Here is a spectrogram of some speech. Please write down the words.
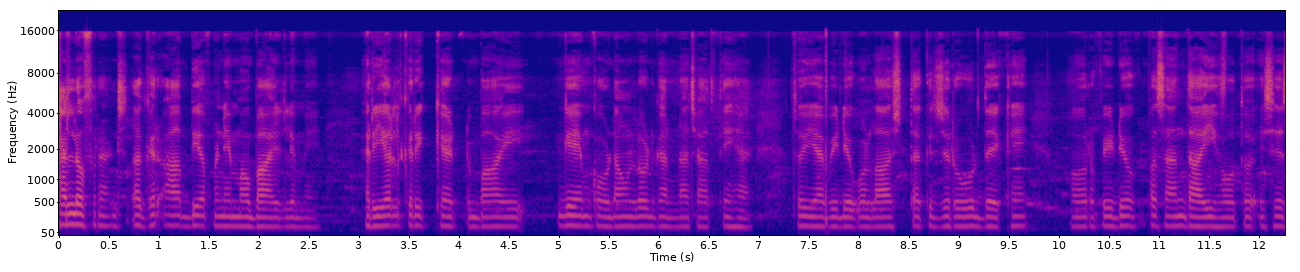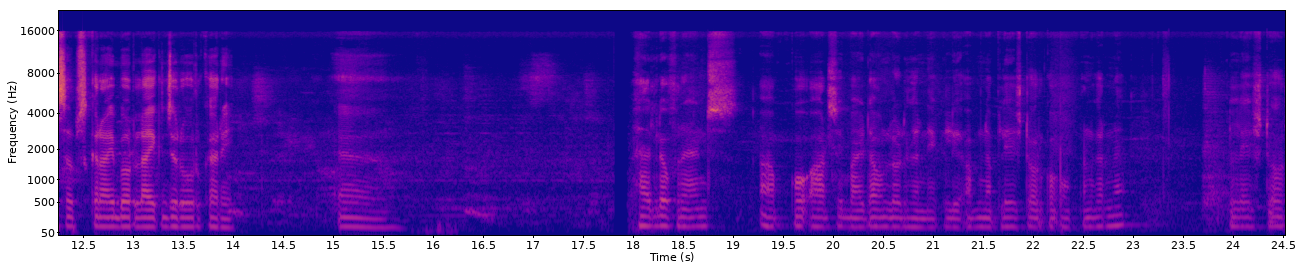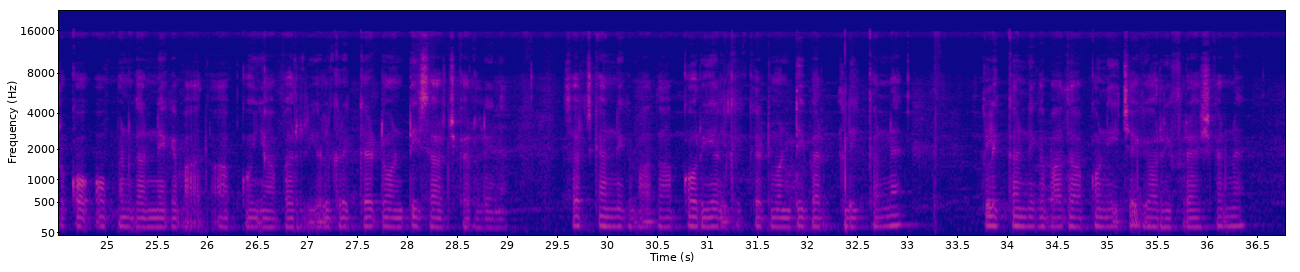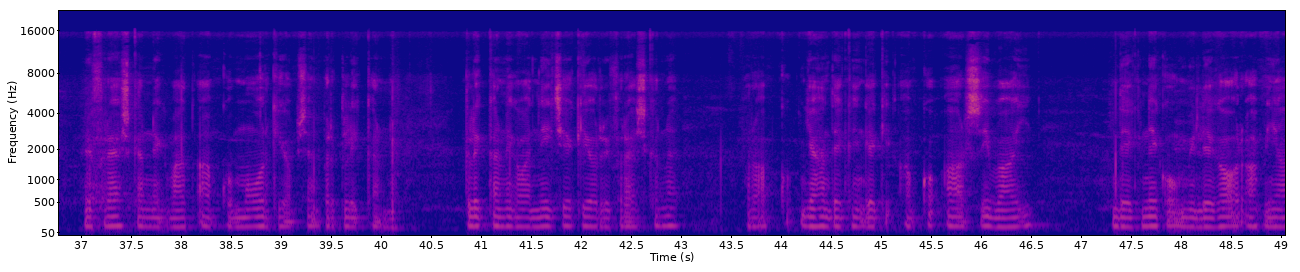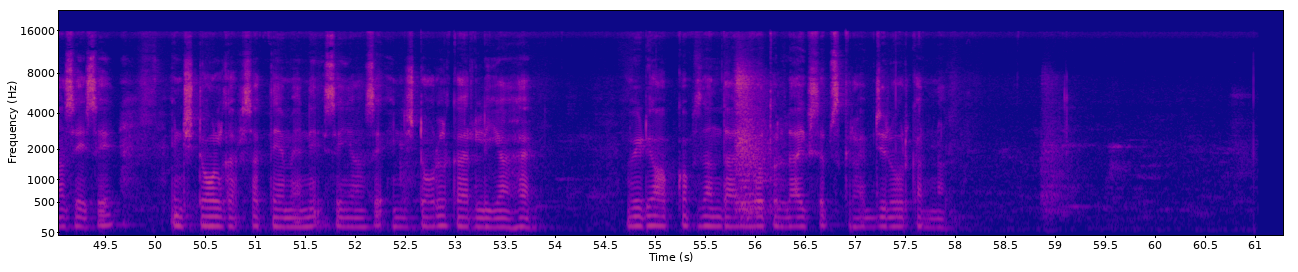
Hello friends अगर आप भी अपने मोबाइल में रियल क्रिकेट बाय गेम को डाउनलोड करना चाहते हैं तो यह वीडियो को लास्ट तक ज़रूर देखें। और वीडियो पसंद आई हो तो इसे सब्सक्राइब और लाइक ज़रूर करें। हेलो फ्रेंड्स आपको आर सी बाई डाउनलोड करने के लिए अपना प्ले स्टोर को ओपन करना है। प्ले स्टोर को ओपन करने के बाद आपको यहाँ पर रियल क्रिकेट ट्वेंटी सर्च कर लेना है। सर्च करने के बाद आपको रियल क्रिकेट ट्वेंटी पर क्लिक करना है। क्लिक करने के बाद आपको नीचे की ओर रिफ़्रेश करना है। रिफ़्रेश करने के बाद आपको मोर के ऑप्शन पर क्लिक करना है। क्लिक करने के बाद नीचे की ओर रिफ़्रेश करना है और आपको यहाँ देखेंगे कि आपको आर सी बाई देखने को मिलेगा और आप यहाँ से इसे इंस्टॉल कर सकते हैं। मैंने इसे यहाँ से इंस्टॉल कर लिया है। वीडियो आपको पसंद आई हो तो लाइक, सब्सक्राइब ज़रूर करना।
